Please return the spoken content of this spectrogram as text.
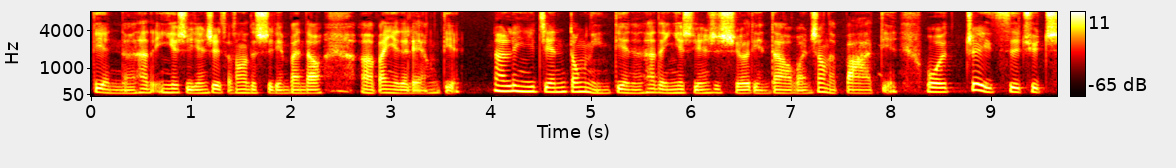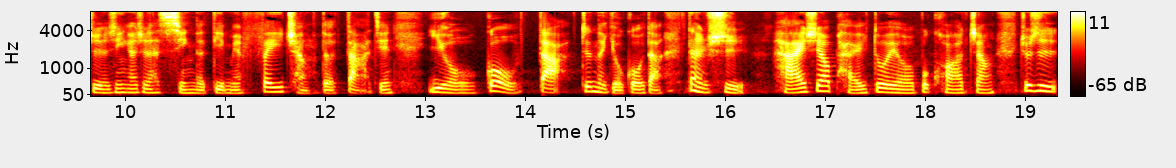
店呢，它的营业时间是早上的十点半到呃半夜的两点。那另一间东宁店呢，它的营业时间是十二点到晚上的八点。我这一次去吃的是应该是它新的店面，非常的大间，有够大，真的有够大，但是。还是要排队哦，不夸张，就是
